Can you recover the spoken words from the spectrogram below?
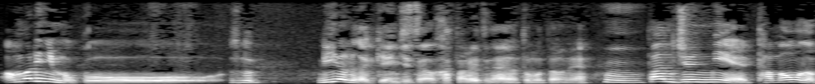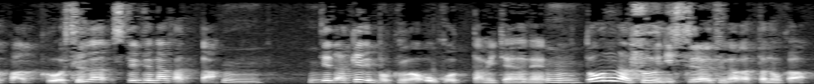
あまりにもこう、その、リアルな現実が語られてないなと思ったのね。うん。単純に卵のパックを捨てな捨ててなかった。ん。ってだけで僕が怒ったみたいなね、うん。どんな風に捨てられてなかったのか、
